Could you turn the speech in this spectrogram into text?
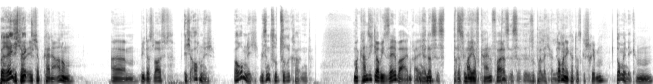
berechtigt. ich habe keine Ahnung, ähm, wie das läuft. ich auch nicht. Warum nicht? Wir sind so zurückhaltend. Man kann sich, glaube ich, selber einreichen. Ja, das ist das, das mache ich ich auf keinen Fall. Das ist äh, super lächerlich. Dominik hat das geschrieben. Dominik. Mhm.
